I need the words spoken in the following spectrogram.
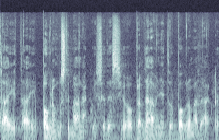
taj, taj pogrom muslimana koji se desio, opravdavanje tog pogroma, dakle,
